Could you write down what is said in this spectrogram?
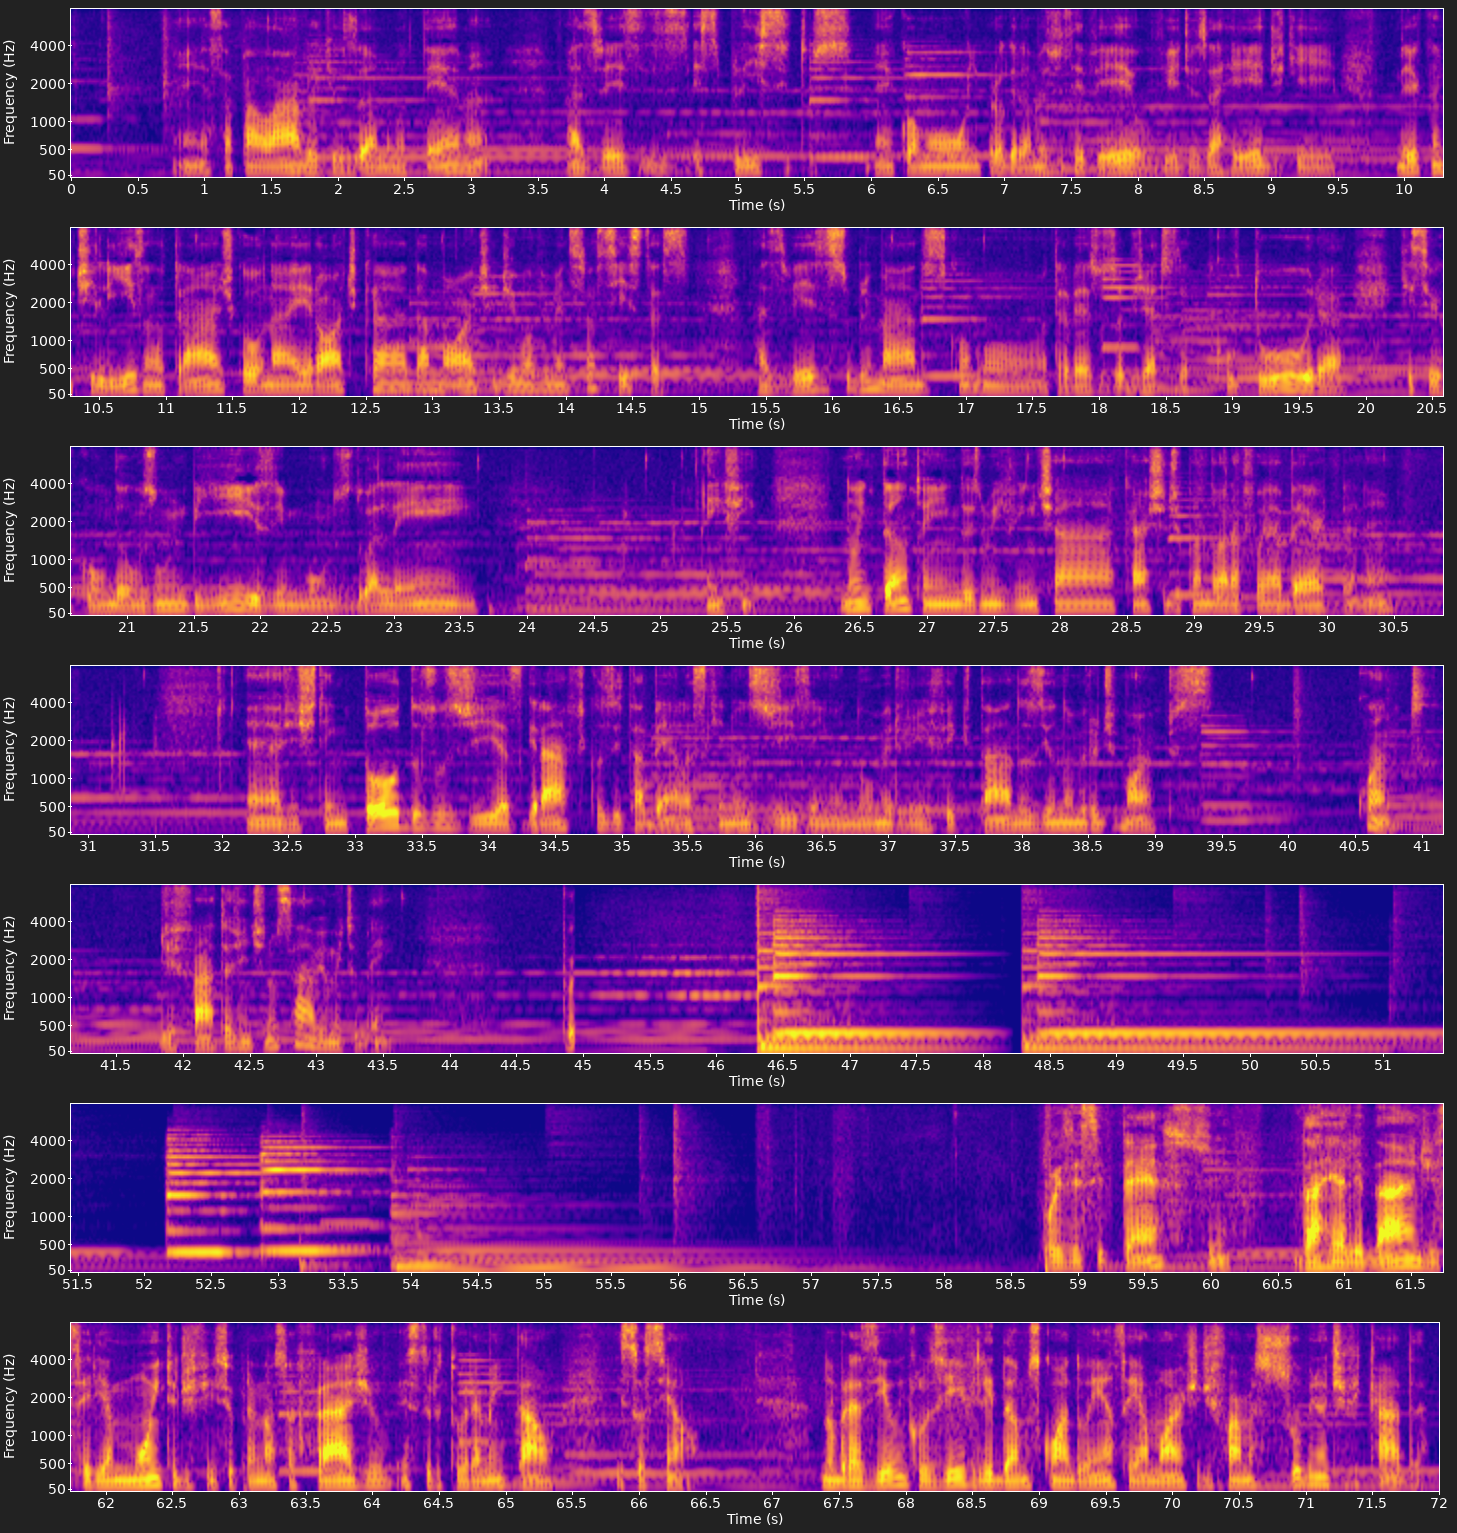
Né? Essa palavra que usamos no tema, às vezes explícitos, né? como em programas de TV ou vídeos à rede que mercantilizam o trágico ou na erótica da morte de movimentos fascistas às vezes sublimados, como através dos objetos da cultura que circundam zumbis e mundos do além. Enfim. No entanto, em 2020 a caixa de Pandora foi aberta, né? É, a gente tem todos os dias gráficos e tabelas que nos dizem o número de infectados e o número de mortos. Quanto? De fato, a gente não sabe muito bem. pois esse teste da realidade seria muito difícil para nossa frágil estrutura mental e social. No Brasil, inclusive, lidamos com a doença e a morte de forma subnotificada,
